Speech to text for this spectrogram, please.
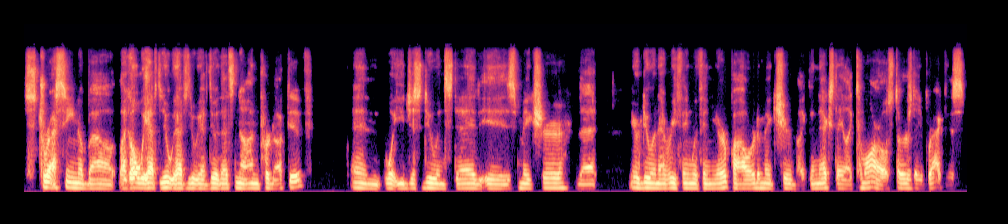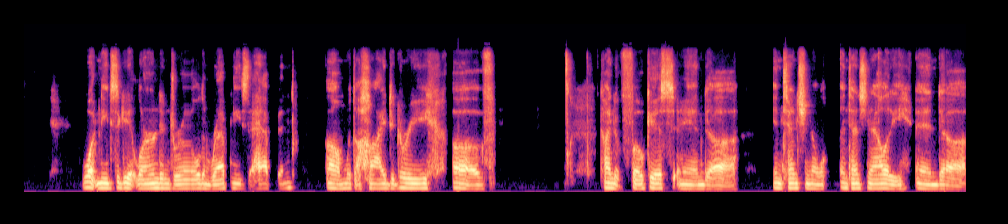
stressing about like, oh, we have to do, it, we have to do, it, we have to do it. That's non-productive. And what you just do instead is make sure that you're doing everything within your power to make sure like the next day, like tomorrow's Thursday practice, what needs to get learned and drilled and rep needs to happen um, with a high degree of kind of focus and uh, intentional intentionality and uh,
